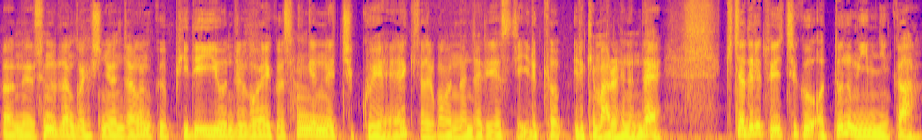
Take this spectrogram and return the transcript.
아, 네, 새누리당 그 혁신위원장은 그 비대위원들과의 그 상견례 직후에 기자들과 만난 자리에서 이렇게 이렇게 말을 했는데 기자들이 도대체 그 어떤 의미입니까?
